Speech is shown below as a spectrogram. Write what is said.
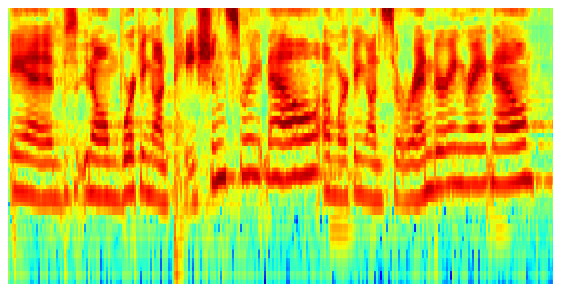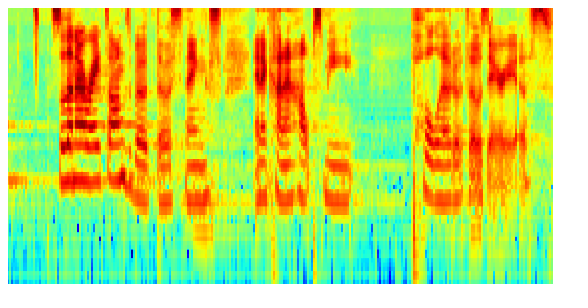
and you know i'm working on patience right now. I'm working on surrendering right now. So then i write songs about those things and it kind of helps me pull out of those areas.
